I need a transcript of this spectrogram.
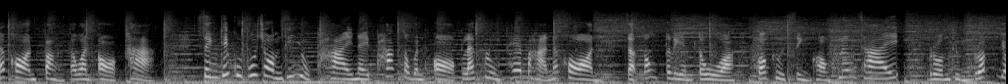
นครฝั่งตะวันออกค่ะ สิ่งที่คุณผู้ชมที่อยู่ภายในภาคตะวันออก และกรุงเทพมหานคร จะต้องเตรียมตัว ก็คือสิ่งของเครื่องใช้ รวมถึงรถย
